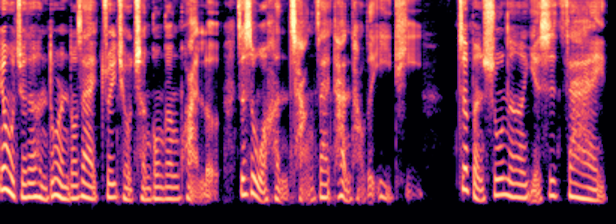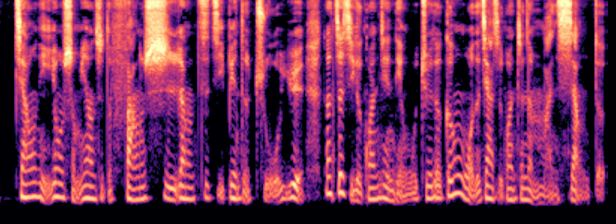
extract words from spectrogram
因为我觉得很多人都在追求成功跟快乐，这是我很常在探讨的议题。这本书呢，也是在。教你用什么样子的方式让自己变得卓越。那这几个关键点，我觉得跟我的价值观真的蛮像的。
